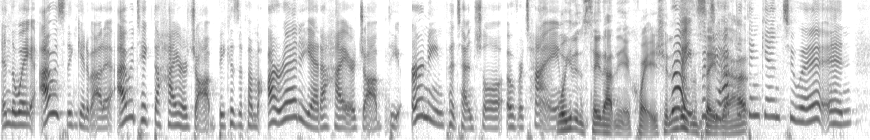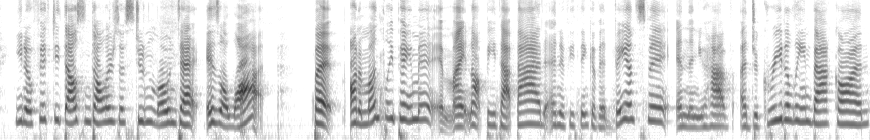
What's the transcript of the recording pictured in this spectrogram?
And the way I was thinking about it, I would take the higher job because if I'm already at a higher job, the earning potential over time. well, you didn't say that in the equation. It right, doesn't but say you that. have to think into it. And, you know, $50,000 of student loan debt is a lot. But on a monthly payment, it might not be that bad. And if you think of advancement and then you have a degree to lean back on,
